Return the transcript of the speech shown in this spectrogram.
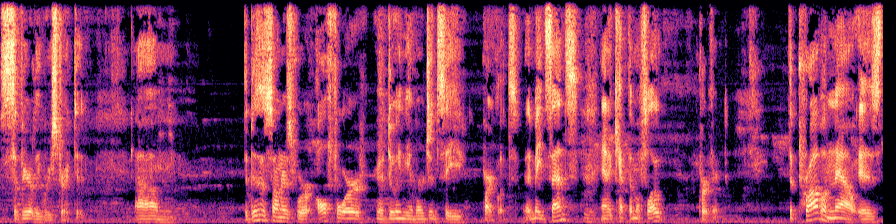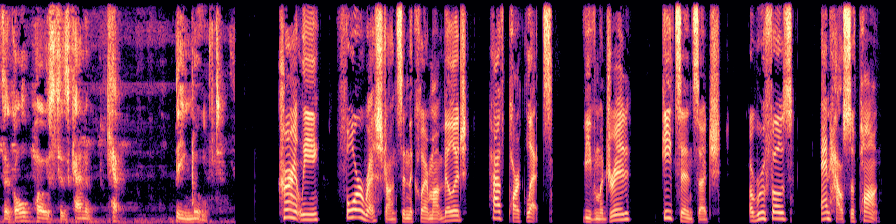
severely restricted. Um, the business owners were all for you know, doing the emergency parklets. It made sense mm-hmm. and it kept them afloat. Perfect. The problem now is the goalpost has kind of kept being moved. Currently, four restaurants in the Claremont Village have parklets Viva Madrid, Pizza and Such, Aruffo's, and House of Pong.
